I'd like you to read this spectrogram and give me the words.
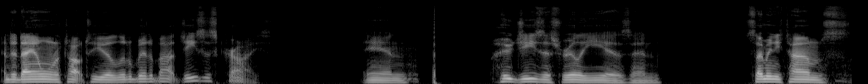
And today I want to talk to you a little bit about Jesus Christ and who Jesus really is. And so many times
